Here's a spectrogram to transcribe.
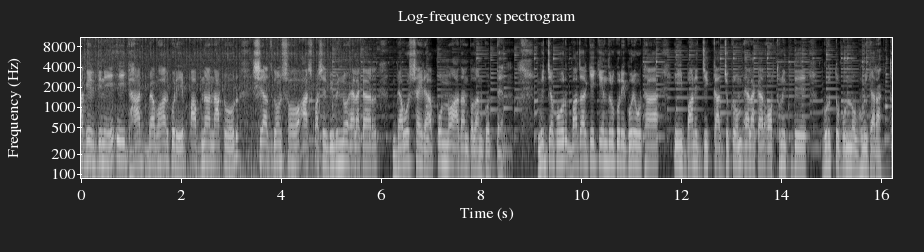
আগের দিনে এই ঘাট ব্যবহার করে পাবনা নাটোর, সিরাজগঞ্জ সহ আশপাশের বিভিন্ন এলাকার ব্যবসায়ীরা পণ্য আদান প্রদান করতেন। মির্জাপুর বাজারকে কেন্দ্র করে গড়ে ওঠা এই বাণিজ্যিক কার্যক্রম এলাকার অর্থনীতিতে গুরুত্বপূর্ণ ভূমিকা রাখত।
